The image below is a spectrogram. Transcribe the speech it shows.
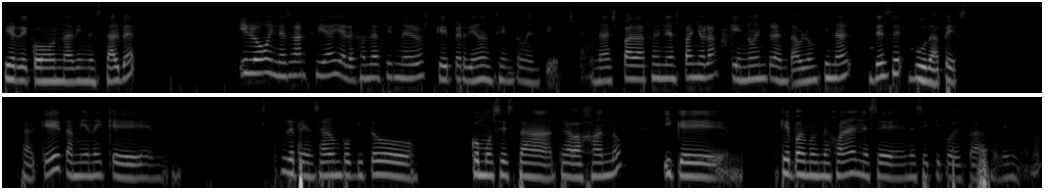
pierde con Nadine Stalber. Y luego Inés García y Alejandra Cisneros que perdieron en 128. Una espada femenina española que no entra en tablón final desde Budapest. O sea que también hay que mm, repensar un poquito cómo se está trabajando y qué, podemos mejorar en ese, en ese equipo de espada femenina, ¿no?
